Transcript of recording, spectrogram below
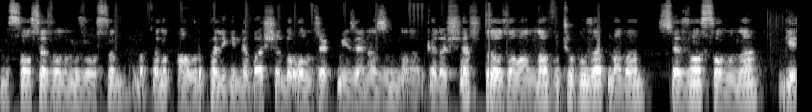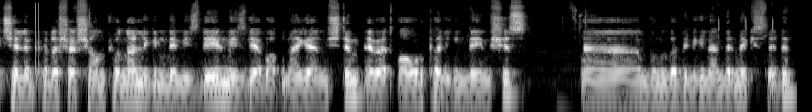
Bu son sezonumuz olsun. Bakalım Avrupa Ligi'nde başarılı olacak mıyız en azından arkadaşlar. O zaman lafı çok uzatmadan sezon sonuna geçelim. Arkadaşlar Şampiyonlar Ligi'nde miyiz değil miyiz diye bakmaya gelmiştim. Evet Avrupa Ligi'ndeymişiz. Ee, bunu da bilgilendirmek istedim.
